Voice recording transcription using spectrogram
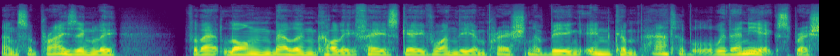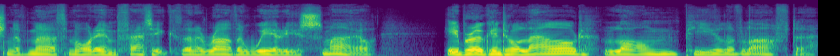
and surprisingly, for that long melancholy face gave one the impression of being incompatible with any expression of mirth more emphatic than a rather weary smile, he broke into a loud, long peal of laughter.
